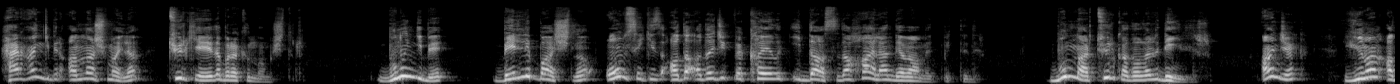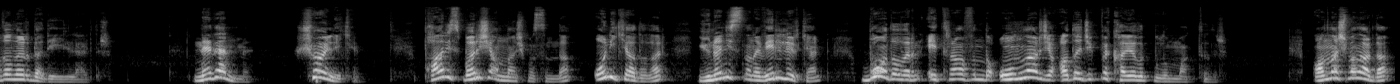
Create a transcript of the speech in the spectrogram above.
herhangi bir anlaşmayla Türkiye'ye de bırakılmamıştır. Bunun gibi belli başlı 18 ada adacık ve kayalık iddiası da halen devam etmektedir. Bunlar Türk adaları değildir. Ancak Yunan adaları da değillerdir. Neden mi? Şöyle ki Paris Barış Anlaşması'nda 12 adalar Yunanistan'a verilirken bu adaların etrafında onlarca adacık ve kayalık bulunmaktadır. Anlaşmalarda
